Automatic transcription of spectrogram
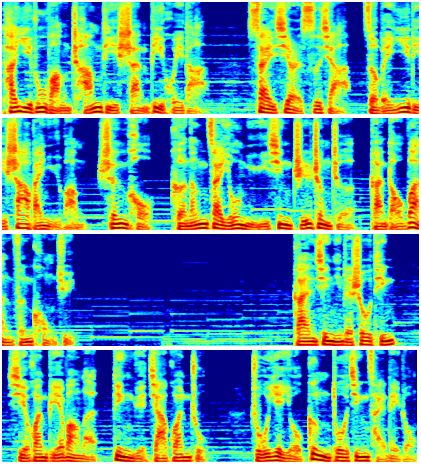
他一如往常地闪避回答。塞西尔私下则为伊丽莎白女王身后可能再有女性执政者感到万分恐惧。感谢您的收听，喜欢别忘了订阅加关注，主页有更多精彩内容。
